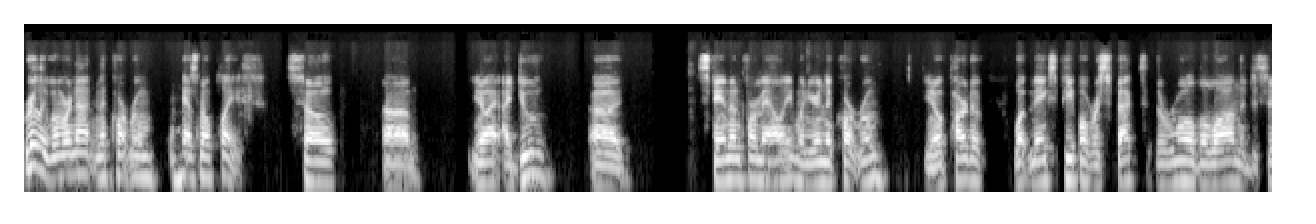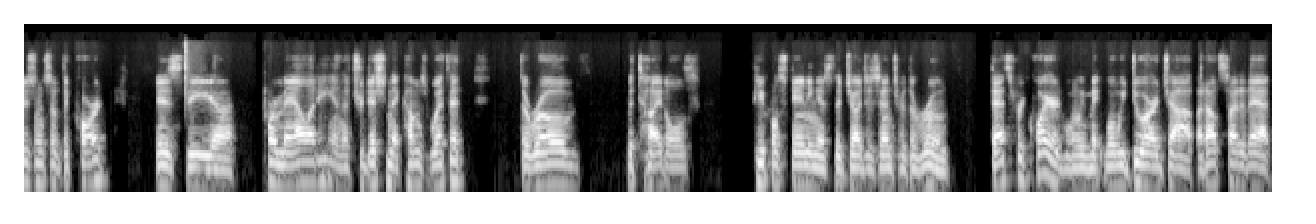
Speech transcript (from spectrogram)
really, when we're not in the courtroom, it has no place. So, um, you know, I, I do uh, stand on formality when you're in the courtroom. You know, part of what makes people respect the rule of the law and the decisions of the court is the uh, formality and the tradition that comes with it, the robe, the titles, people standing as the judges enter the room. That's required when we make, when we do our job. But outside of that,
